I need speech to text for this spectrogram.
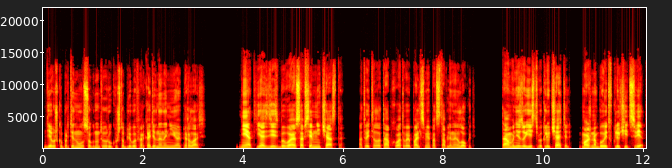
Девушка протянула согнутую руку, чтобы Любовь Аркадьевна на нее оперлась. «Нет, я здесь бываю совсем нечасто», — ответила та, обхватывая пальцами подставленный локоть. «Там внизу есть выключатель. Можно будет включить свет».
